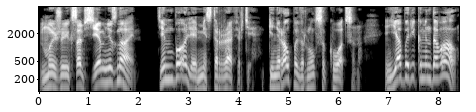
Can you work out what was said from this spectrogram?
Мы же их совсем не знаем. Тем более, мистер Раферти, генерал повернулся к Уотсону. Я бы рекомендовал.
